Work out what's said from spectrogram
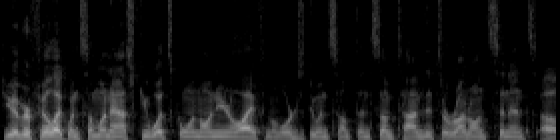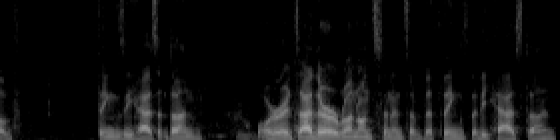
Do you ever feel like when someone asks you what's going on in your life and the Lord's doing something, sometimes it's a run on sentence of things He hasn't done, or it's either a run on sentence of the things that He has done?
